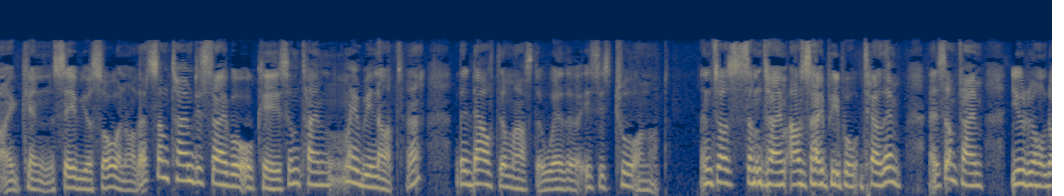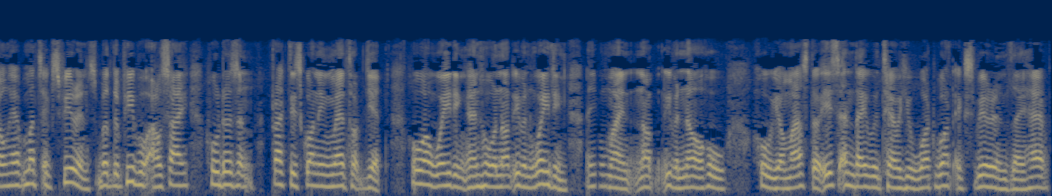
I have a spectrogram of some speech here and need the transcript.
I can save your soul and all that. Sometimes disciple okay, sometimes maybe not. Huh? They doubt the master whether it is true or not. And so sometimes outside people tell them, and sometimes you don't, don't have much experience, but the people outside who doesn't practice Quan Yin method yet, who are waiting and who are not even waiting, and you might not even know who, who your master is, and they will tell you what, what experience they have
